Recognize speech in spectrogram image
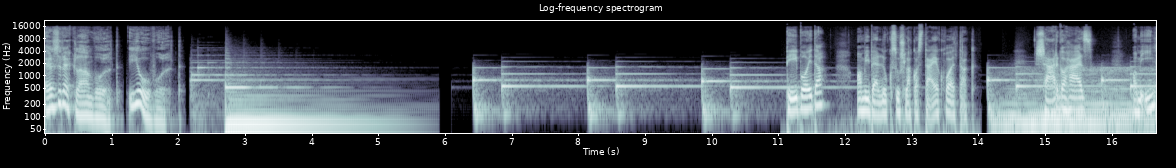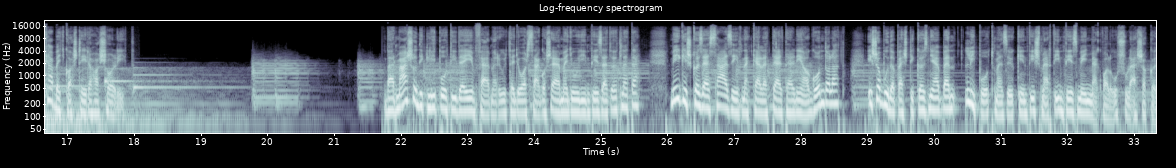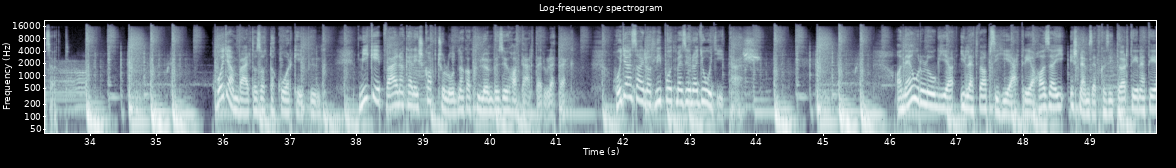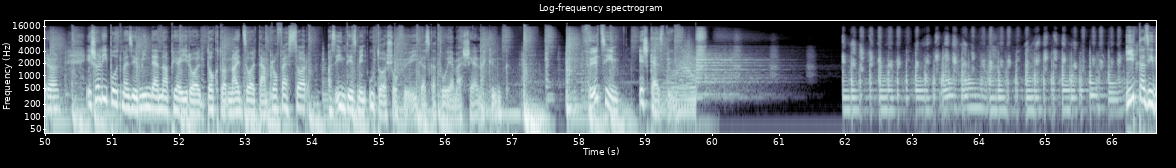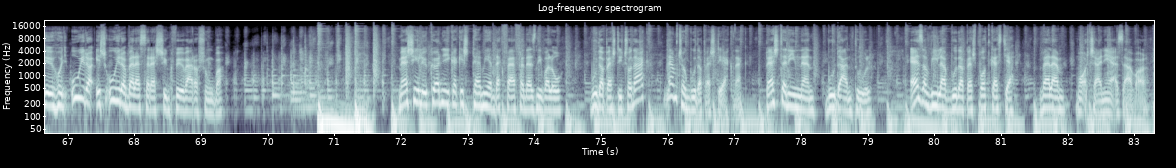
Ez reklám volt, jó volt. Tébolyda, amiben luxus lakosztályok voltak. Sárga ház, ami inkább egy kastélyra hasonlít. Bár második Lipót idején felmerült egy országos elmegyógyintézet ötlete, mégis közel száz évnek kellett eltelnie a gondolat és a budapesti köznyelben Lipót mezőként ismert intézmény megvalósulása között. Hogyan változott a korképünk? Miképp válnak el és kapcsolódnak a különböző határterületek? Hogyan zajlott Lipótmezőn a gyógyítás? A neurológia, illetve a pszichiátria hazai és nemzetközi történetéről, és a Lipótmező mindennapjairól dr. Nagy Zoltán professzor, az intézmény utolsó főigazgatója mesél nekünk. Főcím, és kezdünk! Itt az idő, hogy újra és újra beleszeressünk fővárosunkba. Mesélő környékek és temérdek felfedezni való. Budapesti csodák nem csak budapestieknek. Pesten innen, Budán túl. Ez a Világ Budapest podcastje, velem Morcsányi Elzával.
